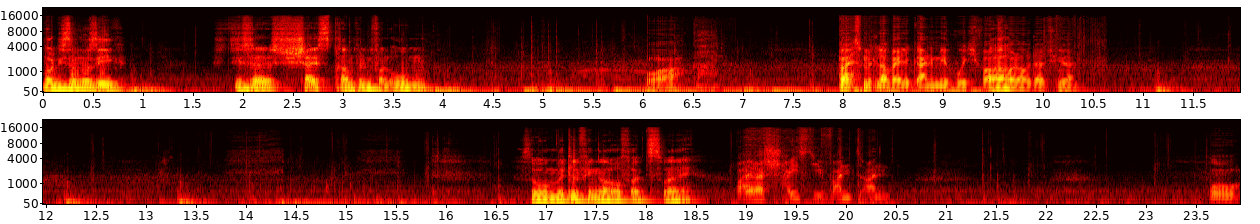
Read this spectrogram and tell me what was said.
Boah, diese Musik. Diese scheiß Trampeln von oben. Boah. Ich weiß mittlerweile gar nicht mehr, wo ich war Ah. vor lauter Türen. So, Mittelfinger auf A2. Alter, scheiß die Wand an. Wow.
